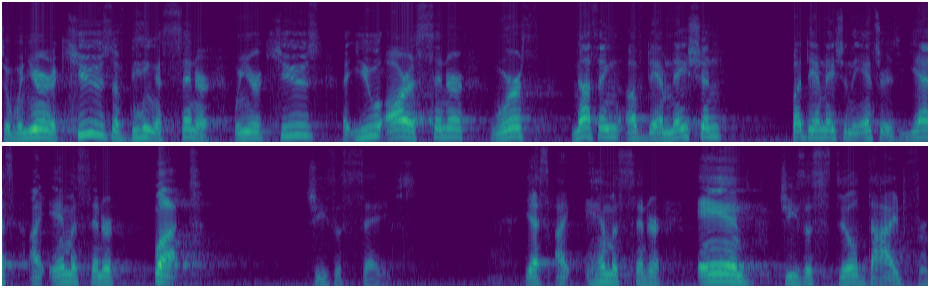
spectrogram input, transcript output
So when you're accused of being a sinner, when you're accused that you are a sinner worth nothing of damnation, but damnation, the answer is yes, I am a sinner, but Jesus saves. Yes, I am a sinner, and Jesus still died for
